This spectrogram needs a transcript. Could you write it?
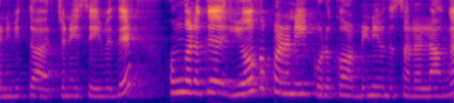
அணிவித்து அர்ச்சனை செய்வது உங்களுக்கு யோக பலனை கொடுக்கும் அப்படின்னு வந்து சொல்லலாங்க.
